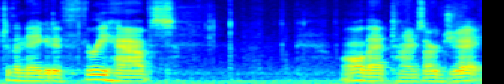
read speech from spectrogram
to the negative 3 halves all that times our j.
